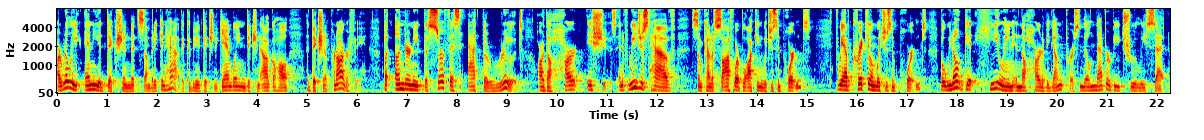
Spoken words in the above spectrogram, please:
are really any addiction that somebody can have. It could be an addiction to gambling, addiction to alcohol, addiction to pornography. But underneath the surface, at the root, are the heart issues. And if we just have some kind of software blocking, which is important, if we have curriculum, which is important, but we don't get healing in the heart of a young person, they'll never be truly set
